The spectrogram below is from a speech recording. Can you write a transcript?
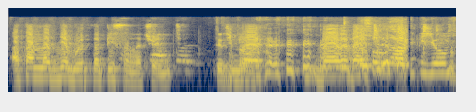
а там на дне будет написано что-нибудь. Ты Типа, да-да-да. Пошел на... Прием.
